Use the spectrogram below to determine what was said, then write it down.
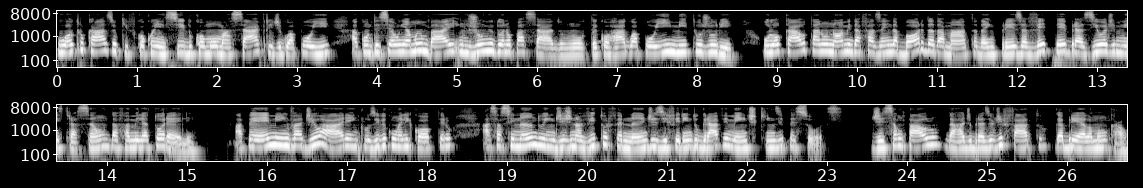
O outro caso, que ficou conhecido como o Massacre de Guapoí, aconteceu em Amambai em junho do ano passado, no Tecorá Guapoí Mito Juri. O local está no nome da fazenda Borda da Mata da empresa VT Brasil Administração da família Torelli. A PM invadiu a área, inclusive com um helicóptero, assassinando o indígena Vitor Fernandes e ferindo gravemente 15 pessoas. De São Paulo, da Rádio Brasil de Fato, Gabriela Moncal.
